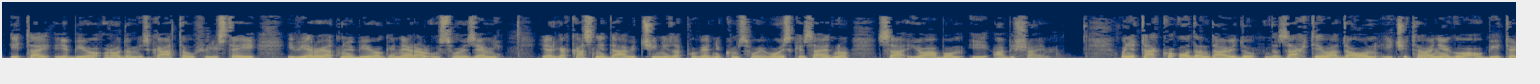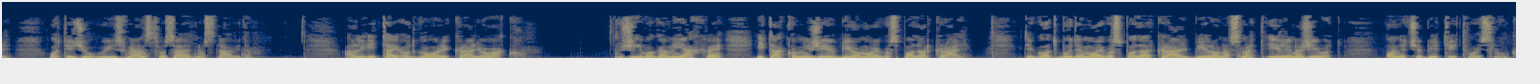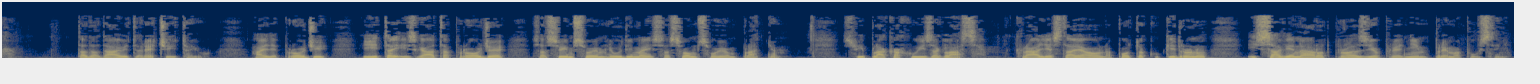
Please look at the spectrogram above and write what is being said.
Itaj je bio rodom iz Gata u Filisteji i vjerojatno je bio general u svojoj zemlji, jer ga kasnije David čini zapovjednikom svoje vojske zajedno sa Joabom i Abišajem. On je tako odan Davidu da zahtjeva da on i čitava njegova obitelj otiđu u izgnanstvo zajedno s Davidom. Ali Itaj odgovori kralju ovako. Živoga mi Jahve i tako mi živ bio moj gospodar kralj. Gdje god bude moj gospodar kralj, bilo na smrt ili na život, on će biti i tvoj sluga. Tada David reče Itaju, hajde prođi, i Itaj iz Gata prođe sa svim svojim ljudima i sa svom svojom pratnjom. Svi plakahu iza glasa. Kralj je stajao na potoku Kidronu i sav je narod prolazio pred njim prema pustinji.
